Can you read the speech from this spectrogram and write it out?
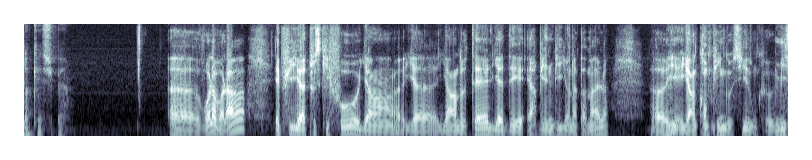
Ok, super. Euh, voilà, voilà. Et puis, il y a tout ce qu'il faut. Il y, a un- il y, a, il y a un hôtel, il y a des Airbnb, il y en a pas mal. Euh, Mhm. Il y, a- il y a un camping aussi. Donc, euh, mi,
